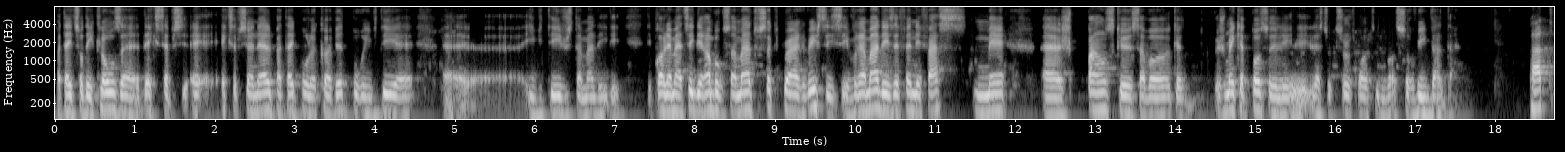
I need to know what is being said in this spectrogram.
peut-être sur des clauses euh, exceptionnelles, peut-être pour le COVID, pour éviter, euh, éviter justement des, problématiques, des remboursements, tout ça qui peut arriver. C'est vraiment des effets néfastes, mais je pense que ça va, que je ne m'inquiète pas sur la structure va survivre dans le temps. Pat,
